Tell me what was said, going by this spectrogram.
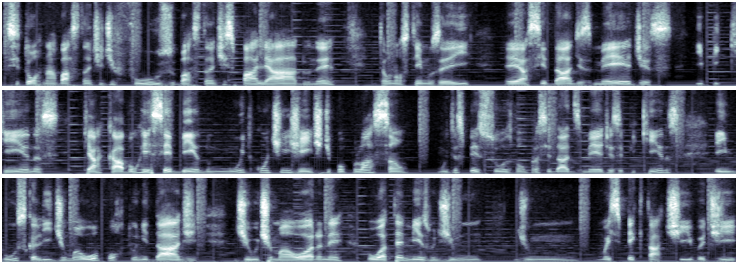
se tornar bastante difuso, bastante espalhado, né? Então nós temos aí é, as cidades médias e pequenas que acabam recebendo muito contingente de população. Muitas pessoas vão para cidades médias e pequenas em busca ali de uma oportunidade de última hora, né? Ou até mesmo de um de um, uma expectativa de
